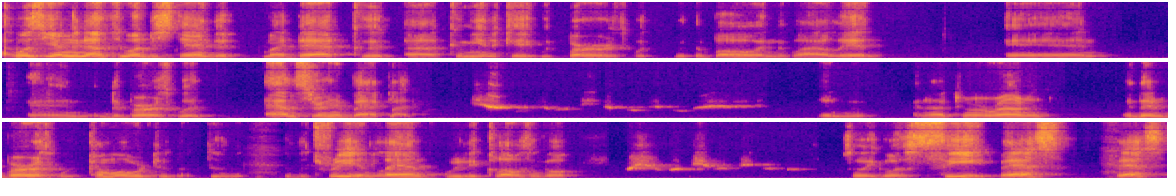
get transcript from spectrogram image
I was young enough to understand that my dad could uh, communicate with birds, with, with the bow and the violin. And, and the birds would answer him back like, and, and I turn around and and then birds would come over to the, to, to the tree and land really close and go. So he goes, see, ves, ves.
